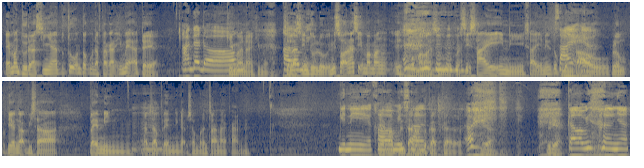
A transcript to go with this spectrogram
Emang durasinya itu tuh untuk mendaftarkan email ada ya? Ada dong. Gimana gimana? Kalau Jelasin dulu. Ini soalnya si Mamang eh si Mamang si saya ini, saya ini tuh belum Saya, ya? tahu, belum dia nggak bisa planning, nggak bisa planning, nggak bisa merencanakan. Gini, Ya, kalau emang berencana misal untuk gagal. Iya. Kalau misalnya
